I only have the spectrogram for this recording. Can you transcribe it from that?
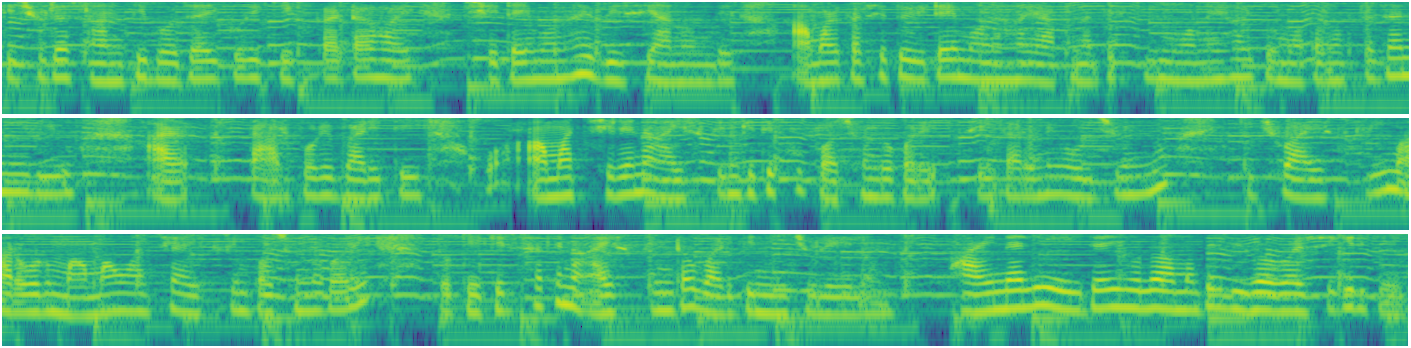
কিছুটা শান্তি বজায় করে কেক কাটা হয়, সেটাই মনে হয় বেশি আনন্দের। আমার কাছে তো এটাই মনে হয়। আপনাদের কি মনে হয়? তো মতামতটা জানিয়ে দিও। আর তারপরে বাড়িতে আমার ছেলে না আইসক্রিম খেতে খুব পছন্দ করে। সেই কারণে ওর জন্য কিছু আইসক্রিম আর ওর মামাও আছে আইসক্রিম পছন্দ করে। তো কেকের সাথে না আইসক্রিমটাও বাড়িতে নিয়ে চলে এলাম। ফাইনালি এইটাই হলো আমাদের বিবাহবার্ষিকীর কেক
